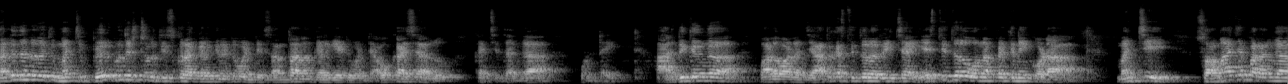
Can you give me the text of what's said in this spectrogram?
తల్లిదండ్రులకి మంచి పేరు ప్రతిష్టలు తీసుకురాగలిగినటువంటి సంతానం కలిగేటువంటి అవకాశాలు ఖచ్చితంగా ఉంటాయి. ఆర్థికంగా వాళ్ళ వాళ్ళ జాతక స్థితిలో రీత్యా ఏ స్థితిలో ఉన్నప్పటికీ కూడా మంచి సమాజపరంగా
